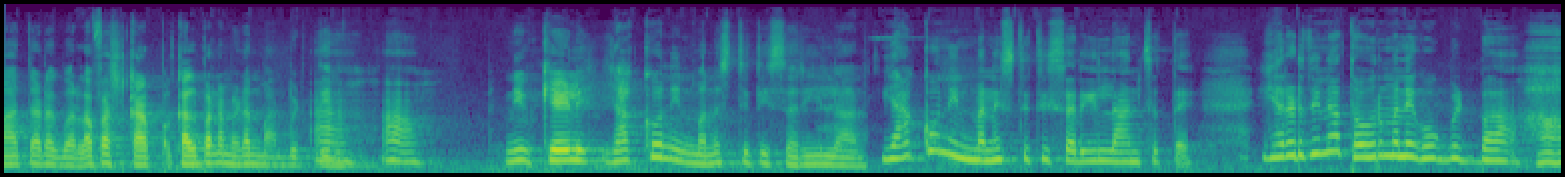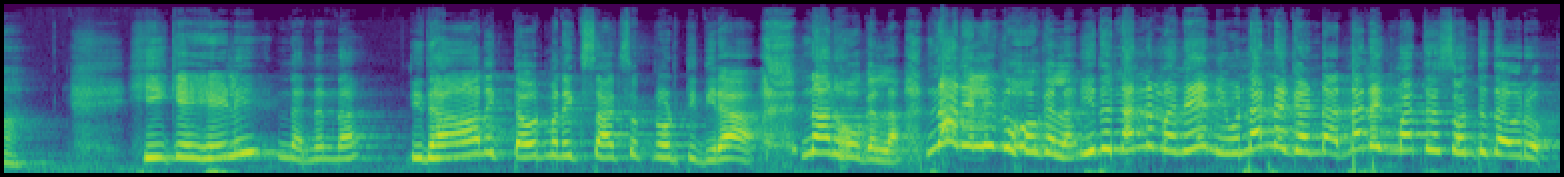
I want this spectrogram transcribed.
ಮಾತಾಡಕ್ಕೆ ಬರಲ್ಲ. ಫಸ್ಟ್ ಕಲ್ಪನಾ ಮೇಡಮ್ ಮಾಡಿಬಿಡ್ತೀನಿ. ಹಾಂ ನೀವು ಕೇಳಿ ಯಾಕೋ ನಿನ್ನ ಮನಸ್ಥಿತಿ ಸರಿ ಇಲ್ಲ ಅಂತ. ಯಾಕೋ ನಿನ್ನ ಮನಸ್ಥಿತಿ ಸರಿ ಇಲ್ಲ ಅನ್ಸುತ್ತೆ? ಎರಡು ದಿನ ತವ್ರ ಮನೆಗೆ ಹೋಗ್ಬಿಟ್ ಬಾ. ಹಾ. ಹೀಗೆ ಹೇಳಿ ನನ್ನನ್ನು ನಿಧಾನಕ್ಕೆ ತವ್ರ ಮನೆಗೆ ಸಾಕ್ಸೋಕೆ ನೋಡ್ತಿದ್ದೀರಾ? ನಾನು ಹೋಗಲ್ಲ. ನಾನು ಎಲ್ಲಿಗೂ ಹೋಗಲ್ಲ. ಇದು ನನ್ನ ಮನೆ, ನೀವು ನನ್ನ ಗಂಡ, ನನಗೆ ಮಾತ್ರ ಸ್ವಂತದವರು.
